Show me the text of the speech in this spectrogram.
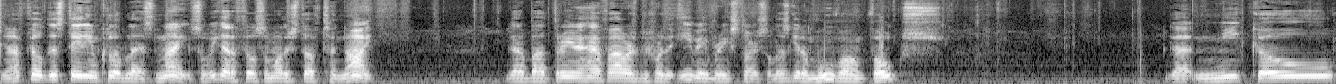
Yeah, I filled this stadium club last night, so we got to fill some other stuff tonight. We got about three and a half hours before the eBay break starts, so let's get a move on, folks. Got Niko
